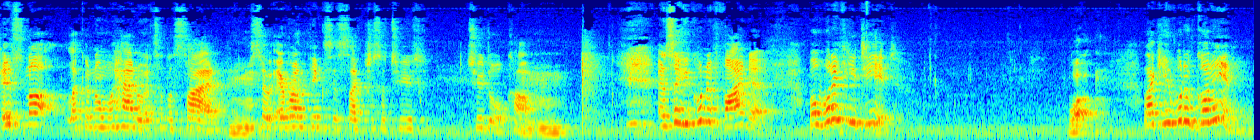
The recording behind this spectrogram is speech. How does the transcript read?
It's not like a normal handle, it's on the side. Mm. So everyone thinks it's like just a two, two door car. hmm And so he couldn't find it. But what if he did? What? Like he would have got in.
